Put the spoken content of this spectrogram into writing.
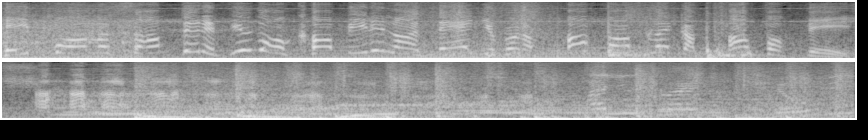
tapeworm or something? If you don't come eating on that, you're gonna puff up like a puffer fish. Are you trying to kill me?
